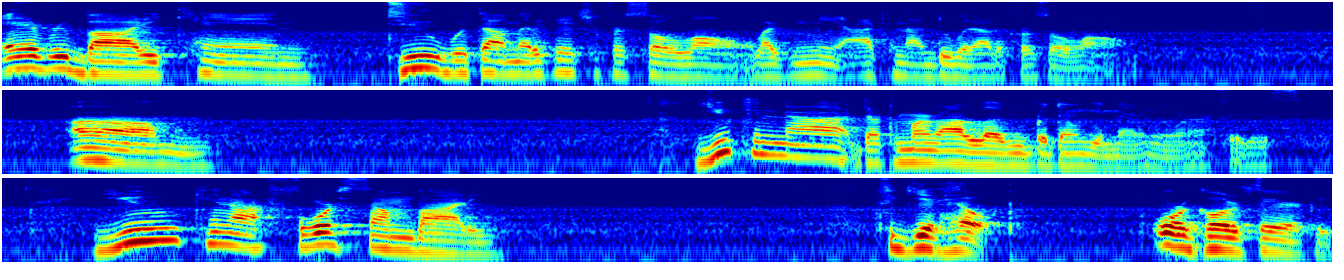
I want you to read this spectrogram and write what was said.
everybody can do without medication for so long. Like me, I cannot do without it for so long. Um, you cannot, Dr. Martin, I love you, but don't get mad at me when I say this. You cannot force somebody to get help or go to therapy.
